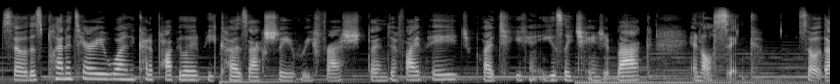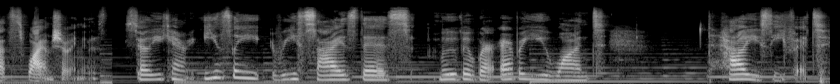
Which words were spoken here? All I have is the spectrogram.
So this planetary one kind of populated because actually refreshed the Indify page, but you can easily change it back and it'll sync. So that's why I'm showing this. So you can easily resize this, move it wherever you want, how you see fit.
